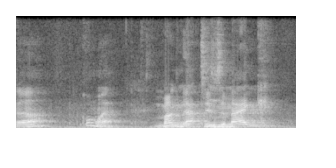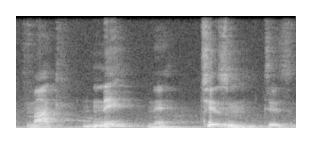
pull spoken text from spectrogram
Hã? Como é? Magnetism. Mag. Mag. Ne. Né? Tism. Tism.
